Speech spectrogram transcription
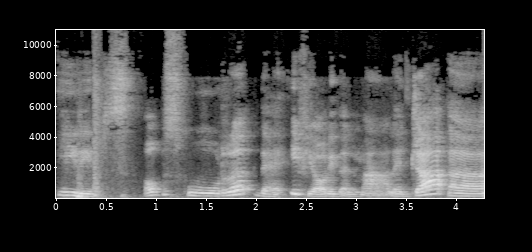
Iris Obscure dei Fiori del Male. Già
